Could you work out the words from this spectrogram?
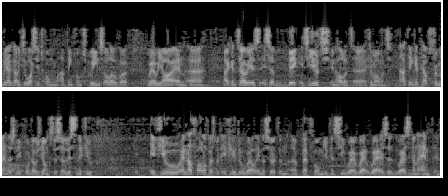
we are going to watch it from I think from screens all over where we are, and uh, I can tell you it's, it's a big, it's huge in Holland uh, at the moment. I think it helps tremendously for those youngsters. listen, if you if you and not for all of us, but if you do well in a certain uh, platform, you can see where where where is it where is it going to end? And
